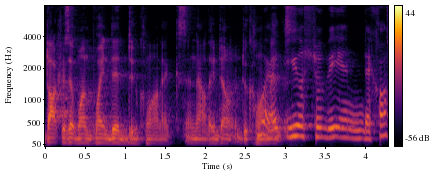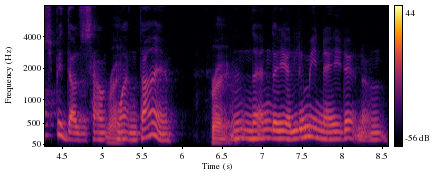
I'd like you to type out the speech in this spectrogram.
doctors at one point did do colonics and now they don't do colonics. Well, it used to be in the hospitals at right. one time. Right. And then they eliminated and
